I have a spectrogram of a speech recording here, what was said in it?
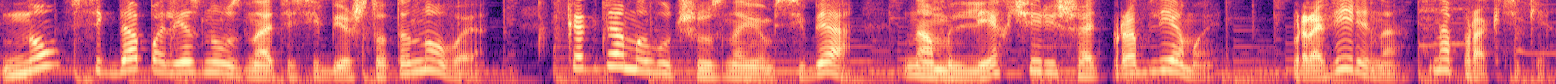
Но всегда полезно узнать о себе что-то новое. Когда мы лучше узнаем себя, нам легче решать проблемы. Проверено на практике.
